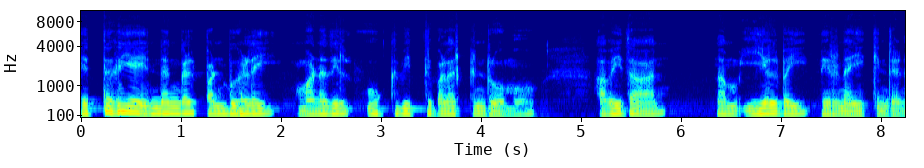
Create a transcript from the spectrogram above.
எத்தகைய எண்ணங்கள் பண்புகளை மனதில் ஊக்குவித்து வளர்க்கின்றோமோ அவைதான் நம் இயல்பை நிர்ணயிக்கின்றன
